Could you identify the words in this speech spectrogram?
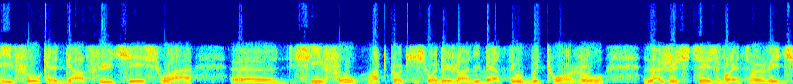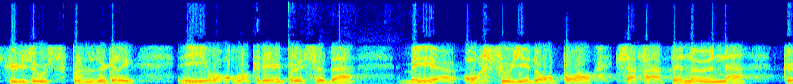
il faut qu'Edgar Fruitier soit, euh, s'il faut, en tout cas qu'il soit déjà en liberté au bout de trois jours, la justice va être ridiculisée au suprême degré et on va créer un précédent. Mais euh, on se souvient donc pas que ça fait à peine un an que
